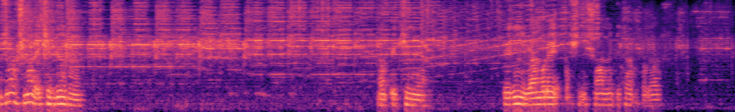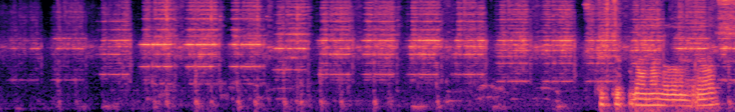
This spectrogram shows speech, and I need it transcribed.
o zaman şunları ekebiliyor mu? Yok ekilmiyor. Dediğim gibi ben burayı şimdi şu anlık yeter bu kadar. Küçük bloğundan da alalım biraz.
